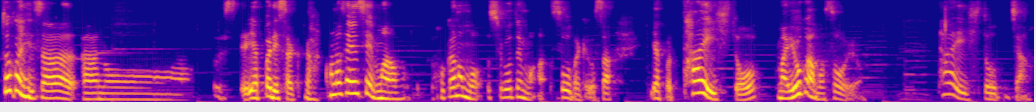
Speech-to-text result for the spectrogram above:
特にさ、あのーやっぱりさ、学校の先生、まあ他のも仕事でもそうだけどさ、やっぱ対人、まあヨガもそうよ。対人じゃん。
